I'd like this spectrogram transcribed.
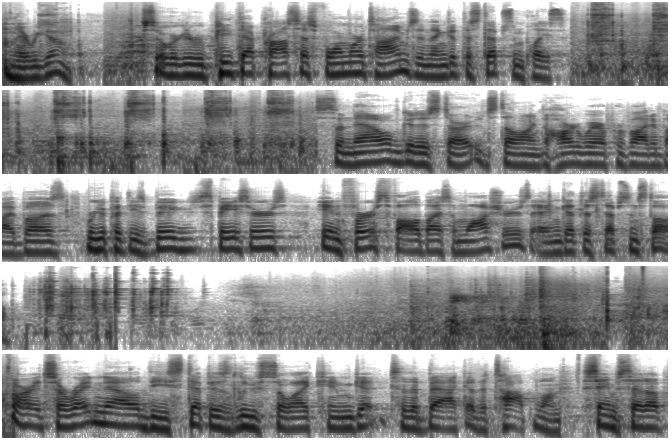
And there we go. So we're gonna repeat that process four more times and then get the steps in place. So now I'm gonna start installing the hardware provided by Buzz. We're gonna put these big spacers in first, followed by some washers, and get the steps installed. All right, so right now the step is loose so I can get to the back of the top one. Same setup,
